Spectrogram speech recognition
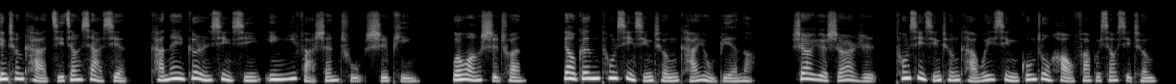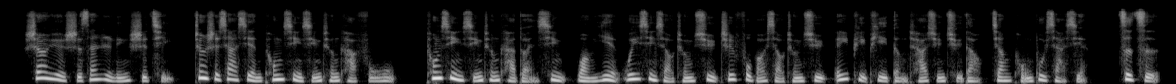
行程卡即将下线，卡内个人信息应依法删除。时评：文王石川要跟通信行程卡永别了。十二月十二日，通信行程卡微信公众号发布消息称，十二月十三日零时起正式下线通信行程卡服务。通信行程卡短信、网页、微信小程序、支付宝小程序、APP 等查询渠道将同步下线。自此，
